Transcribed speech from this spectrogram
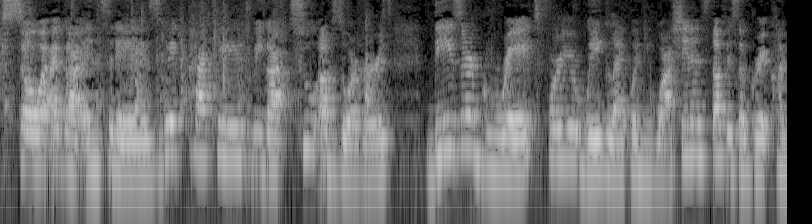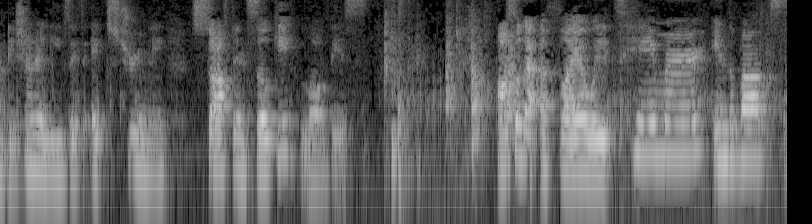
So what I got in today's wig package, we got two absorbers. These are great for your wig, like when you wash it and stuff. It's a great conditioner, leaves it extremely soft and silky. Love this. Also got a flyaway tamer in the box.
